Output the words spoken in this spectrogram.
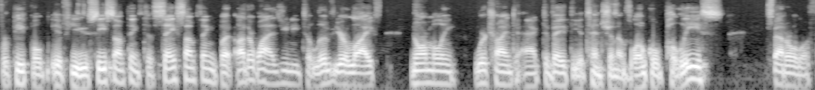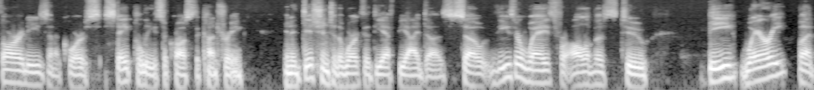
for people if you see something to say something, but otherwise you need to live your life normally. We're trying to activate the attention of local police, federal authorities, and of course, state police across the country in addition to the work that the FBI does. So these are ways for all of us to be wary, but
